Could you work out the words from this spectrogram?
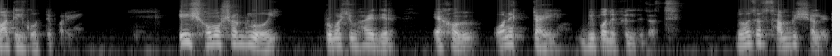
বাতিল করতে পারে। এই সমস্যাগুলোই প্রবাসী ভাইদের এখন অনেকটাই বিপদে ফেলতে যাচ্ছে। দু হাজার ছাব্বিশ সালের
